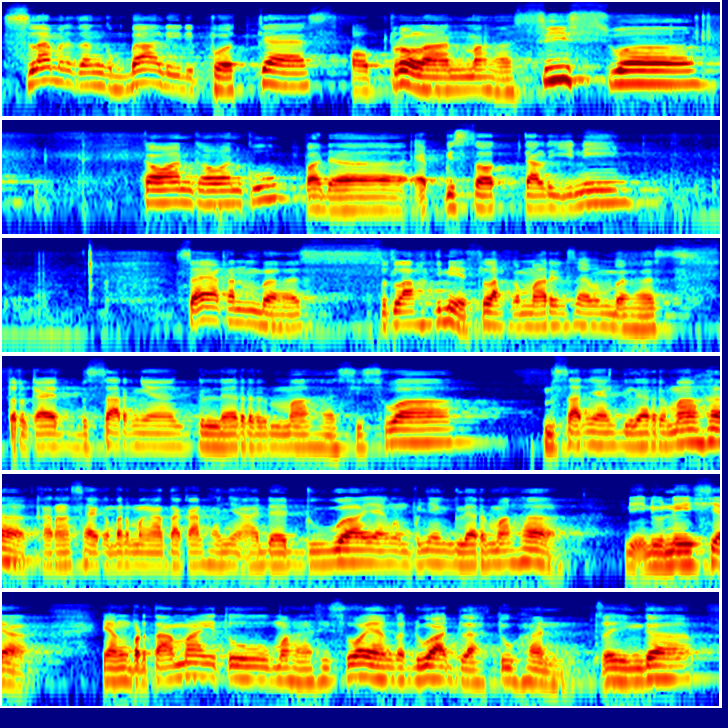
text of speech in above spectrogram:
Selamat datang kembali di podcast obrolan mahasiswa. Kawan-kawanku, pada episode kali ini saya akan membahas setelah gini, setelah kemarin saya membahas terkait besarnya gelar mahasiswa, besarnya gelar maha karena saya kemarin mengatakan hanya ada dua yang mempunyai gelar maha di Indonesia. Yang pertama itu mahasiswa, yang kedua adalah Tuhan. Sehingga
